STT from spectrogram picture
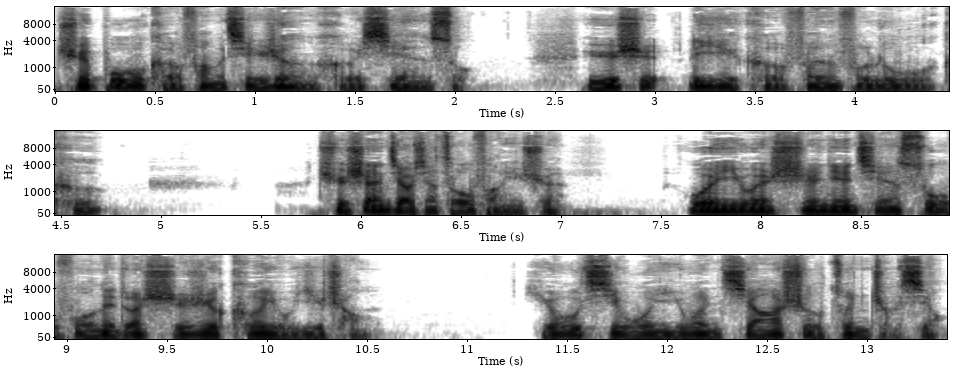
却不可放弃任何线索，于是立刻吩咐陆科去山脚下走访一圈，问一问十年前塑佛那段时日可有异常，尤其问一问迦舍尊者像。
